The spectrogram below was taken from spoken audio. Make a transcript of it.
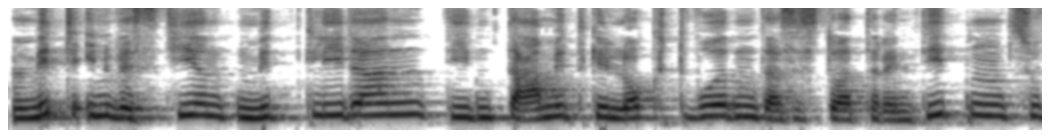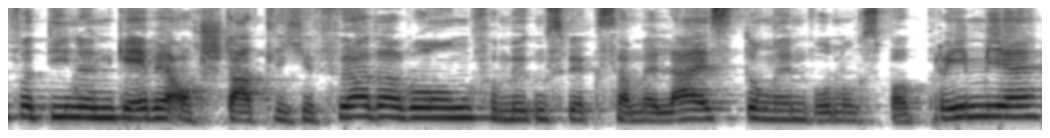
mit investierenden Mitgliedern, die damit gelockt wurden, dass es dort Renditen zu verdienen gäbe, auch staatliche Förderung, vermögenswirksame Leistungen, Wohnungsbauprämie.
